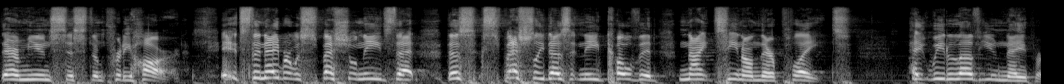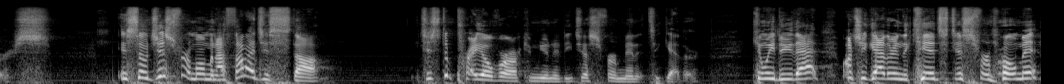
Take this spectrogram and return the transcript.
their immune system pretty hard. It's the neighbor with special needs that does, especially doesn't need COVID 19 on their plate. Hey, we love you, neighbors. And so, just for a moment, I thought I'd just stop just to pray over our community just for a minute together. Can we do that? Why don't you gather in the kids just for a moment?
